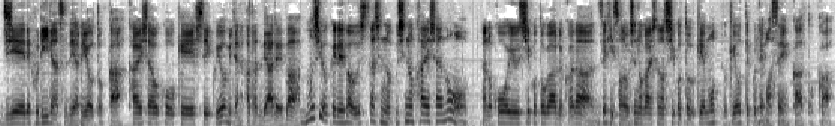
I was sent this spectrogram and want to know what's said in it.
自営でフリーランスでやるよとか、会社をこう経営していくよみたいな方であれば、もしよければうちたちの、うちの会社の、あの、こういう仕事があるから、ぜひそのうちの会社の仕事を受けも、受け負ってくれませんかとか、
